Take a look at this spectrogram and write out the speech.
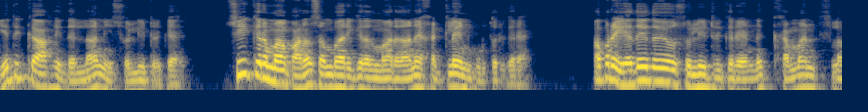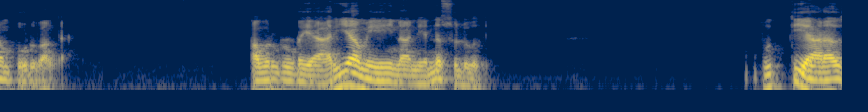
எதுக்காக இதெல்லாம் நீ சொல்லிட்டு இருக்க சீக்கிரமாக பணம் சம்பாதிக்கிறது மாதிரி தானே ஹெட்லைன் கொடுத்துருக்குற. அப்புறம் எதை எதையோ சொல்லிட்டு இருக்கிறேன்னு கமெண்ட்ஸ்லாம் போடுவாங்க. அவர்களுடைய அறியாமையை நான் என்ன சொல்லுவது? புத்தி யாராவது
